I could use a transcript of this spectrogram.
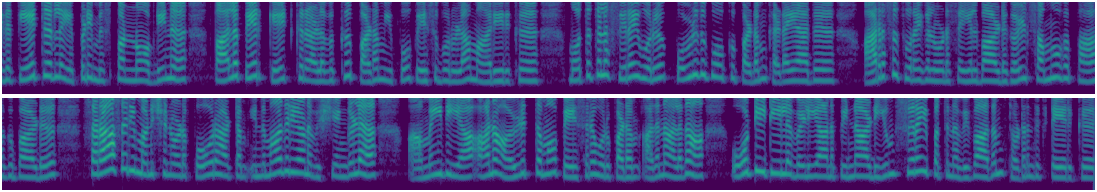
இதை தியேட்டர்ல எப்படி மிஸ் பண்ணோம் அப்படின்னு பல பேர் கேட்கிற அளவுக்கு படம் இப்போ பேசுபொருளா மாறியிருக்கு. மொத்தத்தில் மொத்தத்துல சிறை ஒரு பொழுதுபோக்கு படம் கிடையாது. அரசு துறைகளோட செயல்பாடுகள் சமூக பாகுபாடு சராசரி மனுஷனோட போராட்டம் இந்த மாதிரியான விஷயங்களை அமைதியா ஆனா அழுத்தமா பேசுற ஒரு படம். அதனால தான் ஓடிடியில வெளியான பின்னாடியும் சிறை பத்தின விவாதம் தொடர்ந்துகிட்டே இருக்கு.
